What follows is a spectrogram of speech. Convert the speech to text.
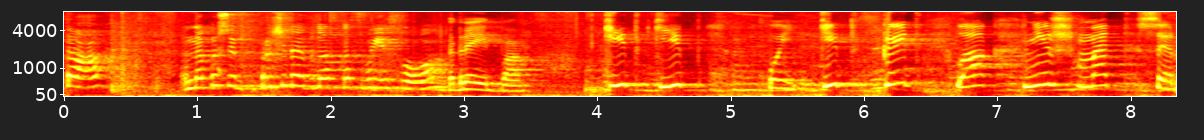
Так. Напиши, прочитай, будь ласка, своє слово. Риба. Кіт, кіт, ой, кіт, кит, лак, ніж, мед, сир.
